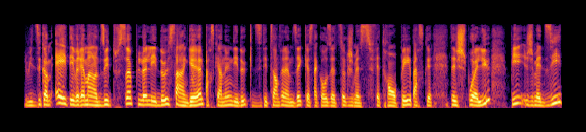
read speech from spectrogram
lui dit comme, hey, t'es vraiment dû et tout ça. Puis là, les deux s'engueulent parce qu'il y en a une des deux qui dit, t'es en train de me dire que c'est à cause de ça que je me suis fait tromper parce que t'es je suis poilu. Puis, je me dis,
